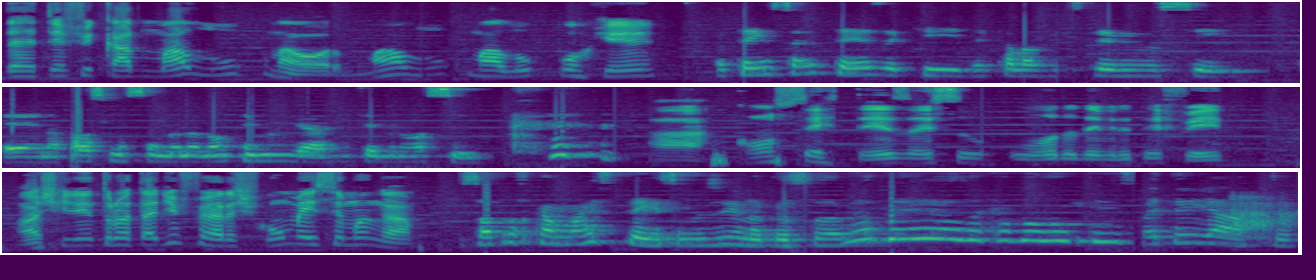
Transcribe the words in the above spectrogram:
deve ter ficado maluco na hora. Maluco, maluco, porque... Eu tenho certeza que daquela vez escreveu assim, é, na próxima semana não tem mangá, e terminou assim. ah, com certeza isso o Oda deveria ter feito. Acho que ele entrou até de férias, ficou um mês sem mangá. Só pra ficar mais tenso, imagina a pessoa, meu Deus, acabou o One vai ter hiato.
